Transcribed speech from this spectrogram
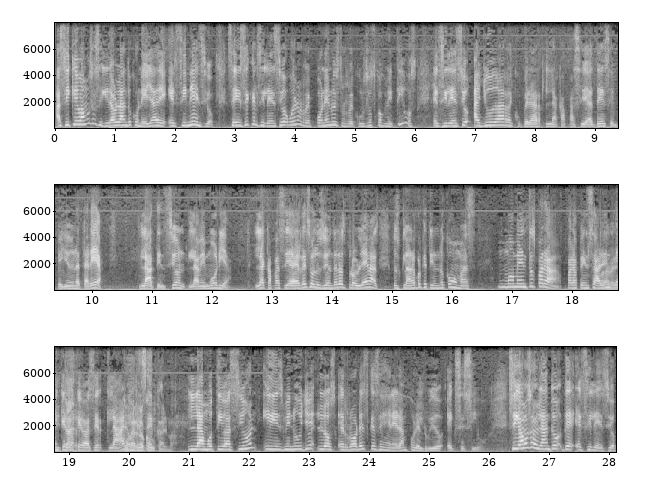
Así que vamos a seguir hablando con ella de el silencio. Se dice que el silencio, bueno, repone nuestros recursos cognitivos. El silencio ayuda a recuperar la capacidad de desempeño de una tarea, la atención, la memoria, la capacidad de resolución de los problemas. Pues claro, porque tiene uno como más momentos para, para pensar Para en, en qué es lo que va a hacer. Claro. Cogerlo que hacer con calma. la motivación y disminuye los errores que se generan por el ruido excesivo. Sigamos hablando del silencio,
